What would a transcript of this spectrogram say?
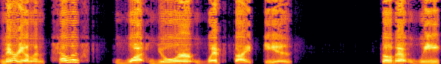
Mary Ellen, tell us what your website is so that we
